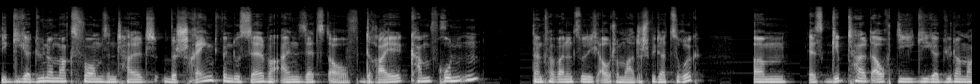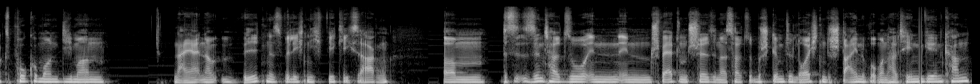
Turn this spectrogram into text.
Die Giga Dynamax-Formen sind halt beschränkt, wenn du es selber einsetzt auf drei Kampfrunden. Dann verwandelst du dich automatisch wieder zurück. Ähm, es gibt halt auch die Giga Dynamax-Pokémon, die man, naja, in der Wildnis will ich nicht wirklich sagen. Ähm, das sind halt so in, in Schwert und Schild sind das halt so bestimmte leuchtende Steine, wo man halt hingehen kann.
